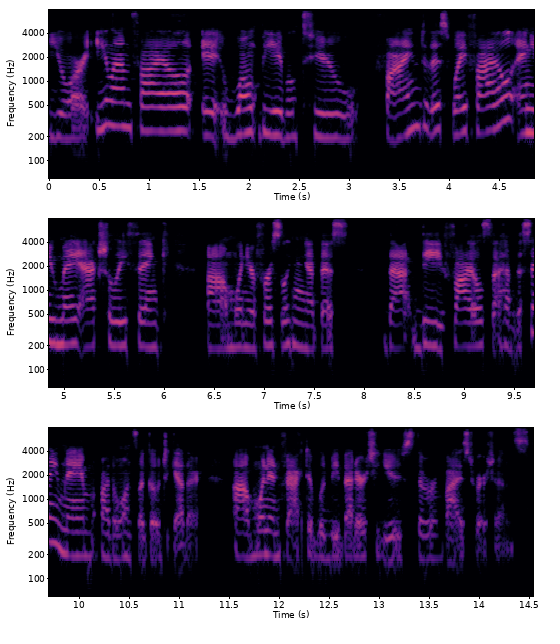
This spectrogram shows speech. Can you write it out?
your ELAN file, it won't be able to find this WAV file, and you may actually think um, when you're first looking at this that the files that have the same name are the ones that go together, um, when in fact it would be better to use the revised versions.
